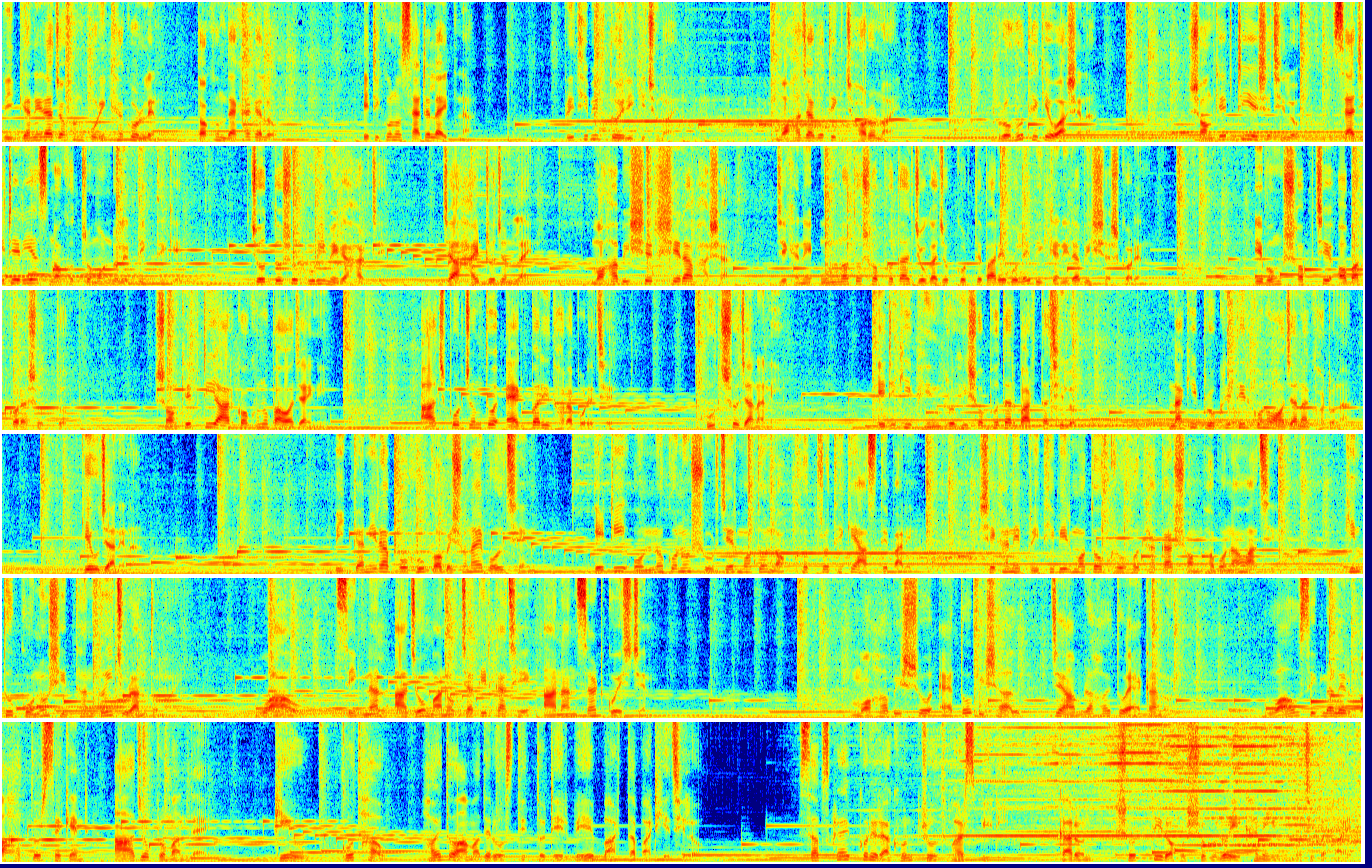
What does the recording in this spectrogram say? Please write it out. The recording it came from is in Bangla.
বিজ্ঞানীরা যখন পরীক্ষা করলেন, তখন দেখা গেল, এটি কোনো স্যাটেলাইট না, পৃথিবীর তৈরি কিছু নয়। মহাজাগতিক ঝড়ও নয়। গ্রহ থেকেও আসে না। সংকেতটি এসেছিল স্যাজিটেরিয়াস নক্ষত্রমণ্ডলের দিক থেকে, চোদ্দশো কুড়ি মেগাহার্জে, যা হাইড্রোজেন লাইন, মহাবিশ্বের সেরা ভাষা, যেখানে উন্নত সভ্যতা যোগাযোগ করতে পারে বলে বিজ্ঞানীরা বিশ্বাস করেন। এবং সবচেয়ে অবাক করা সত্য, সংকেতটি আর কখনো পাওয়া যায়নি। আজ পর্যন্ত একবারই ধরা পড়েছে। উৎস জানা নেই। এটি কি ভিনগ্রহী সভ্যতার বার্তা ছিল? নাকি প্রকৃতির কোনো অজানা ঘটনা? কেউ জানে না। বিজ্ঞানীরা বহু গবেষণায় বলছেন, এটি অন্য কোনো সূর্যের মতো নক্ষত্র থেকে আসতে পারে। সেখানে পৃথিবীর মতো গ্রহ থাকার সম্ভাবনাও আছে। কিন্তু কোনো সিদ্ধান্তই চূড়ান্ত নয়। ওয়াও, সিগন্যাল আজও মানবজাতির কাছে আনআনসার্ড কোয়েশ্চেন। মহাবিশ্ব এত বিশাল যে আমরা হয়তো একা নই। ওয়াও সিগন্যালের বাহাত্তর সেকেন্ড আজও প্রমাণ দেয়। কেউ, কোথাও, হয়তো আমাদের অস্তিত্ব টের পেয়ে বার্তা পাঠিয়েছিল। সাবস্ক্রাইব করে রাখুন ট্রুথভার্স বিডি, কারণ সত্যি রহস্যগুলো এখানেই উন্মোচিত হয়।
